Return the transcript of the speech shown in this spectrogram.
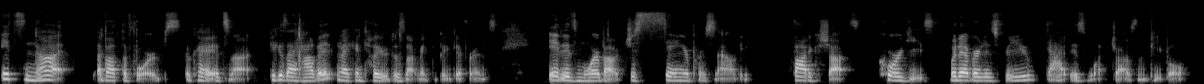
it's not about the Forbes, okay? It's not because I have it and I can tell you it does not make a big difference. It is more about just saying your personality, vodka shots, corgis, whatever it is for you, that is what draws in people.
